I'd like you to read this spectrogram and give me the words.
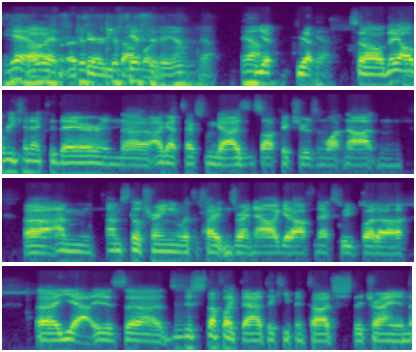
Yeah, uh, just, just yesterday. Yeah, yeah. Yeah. Yep. Yep. Yeah. So they all reconnected there, and I got texts from guys and saw pictures and whatnot. And I'm I'm still training with the Titans right now. I get off next week, but uh, yeah, is uh, just stuff like that. They keep in touch. They try and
